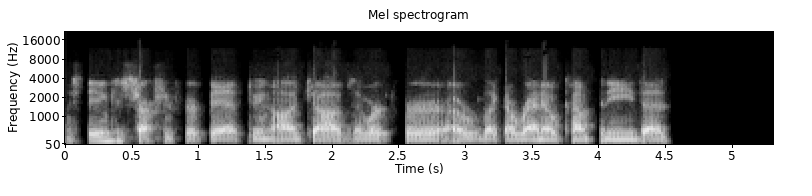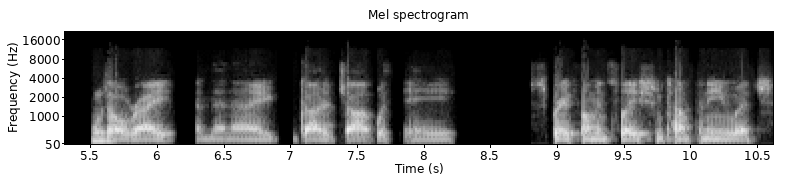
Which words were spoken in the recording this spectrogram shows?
I stayed in construction for a bit, doing odd jobs. I worked for a, like a reno company that was all right, and then I got a job with a spray foam insulation company, which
